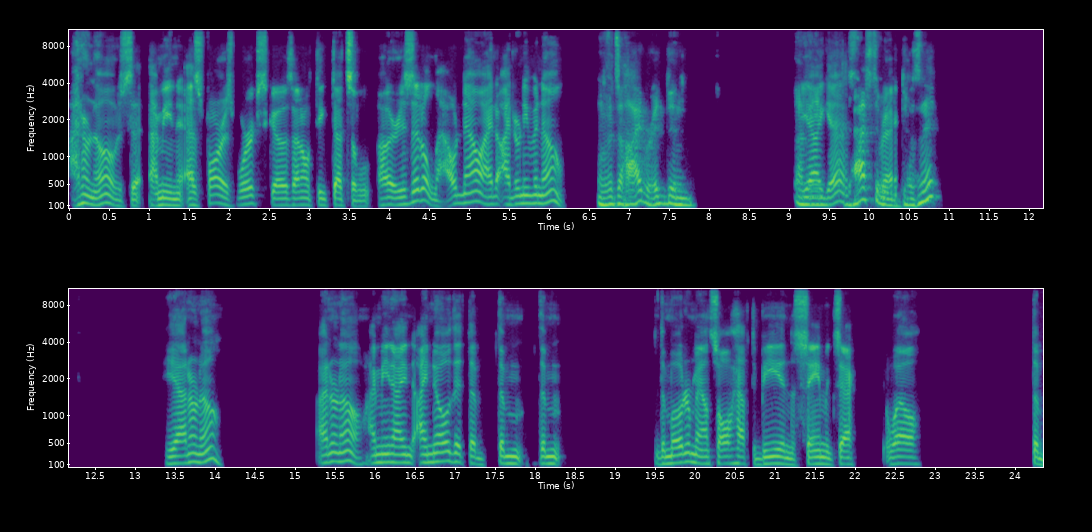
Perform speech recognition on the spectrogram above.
I don't know. Is that, I mean, as far as WORCS goes, I don't think that's a. Or is it allowed now? I, I don't even know. Well, if it's a hybrid, then I yeah, mean, I guess it has to right? be, doesn't it? Yeah, I don't know. I don't know. I mean, I I know that the the the the motor mounts all have to be in the same exact well, the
